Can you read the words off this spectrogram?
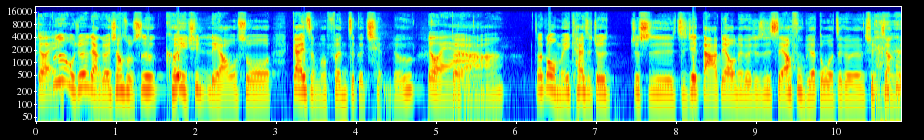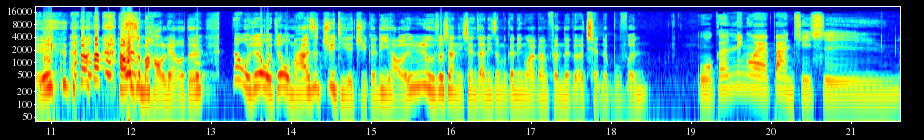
对就是我觉得两个人相处是可以去聊说该怎么分这个钱的。对啊，对，啊，这跟我们一开始就就是直接打掉那个就是谁要付比较多的这个选项的，还有什么好聊的？但我觉得，我觉得我们还是具体的举个例好了，就例如说像你现在你怎么跟另外一半分那个钱的部分？我跟另外一半其实，因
